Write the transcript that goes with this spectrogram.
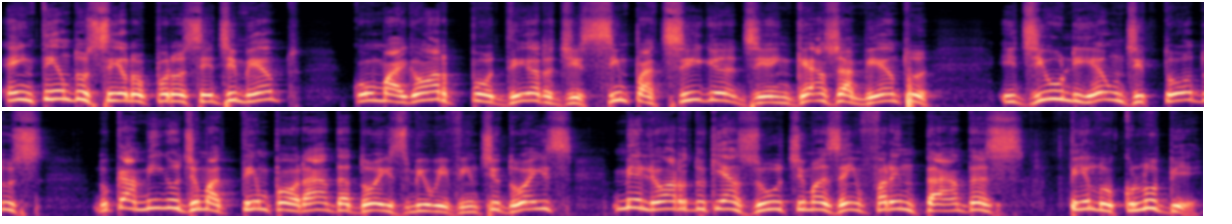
Entendo ser o procedimento com maior poder de simpatia, de engajamento e de união de todos no caminho de uma temporada 2022 melhor do que as últimas enfrentadas pelo clube.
